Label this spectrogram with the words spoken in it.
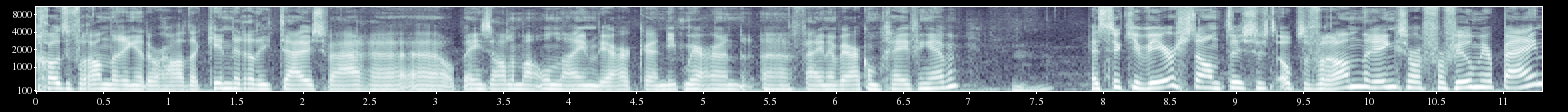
grote veranderingen door hadden. Kinderen die thuis waren, uh, opeens allemaal online werken, niet meer een uh, fijne werkomgeving hebben. Mhm. Het stukje weerstand tussen op de verandering zorgt voor veel meer pijn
